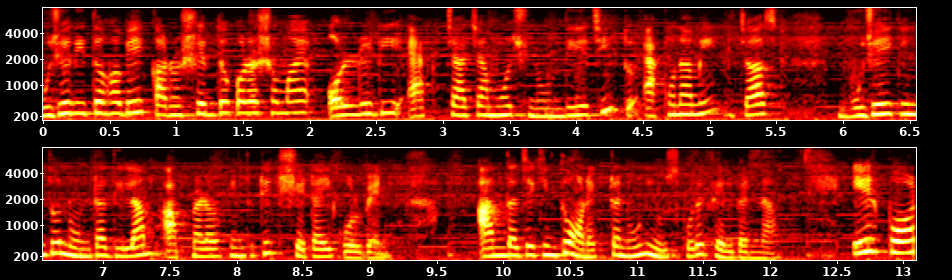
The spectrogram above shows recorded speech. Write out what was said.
বুঝে দিতে হবে, কারণ সেদ্ধ করার সময় অলরেডি এক চা চামচ নুন দিয়েছি। তো এখন আমি জাস্ট বুঝেই কিন্তু নুনটা দিলাম। আপনারাও কিন্তু ঠিক সেটাই করবেন। আন্দাজে কিন্তু অনেকটা নুন ইউজ করে ফেলবেন না। এরপর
